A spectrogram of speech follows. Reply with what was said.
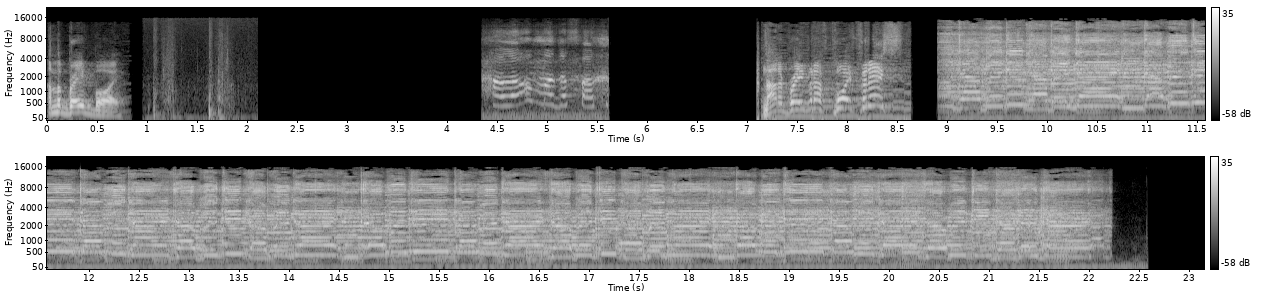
I'm a brave boy. Hello, motherfucker. Not a brave enough boy for this!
